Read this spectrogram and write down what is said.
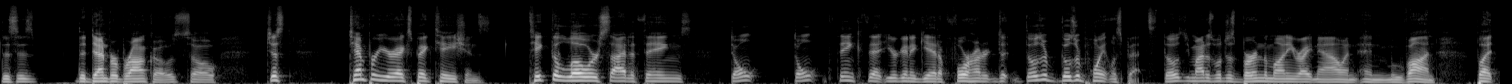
this is the Denver Broncos. So just temper your expectations. Take the lower side of things. Don't don't think that you're going to get a 400 those are those are pointless bets. Those you might as well just burn the money right now and and move on. But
